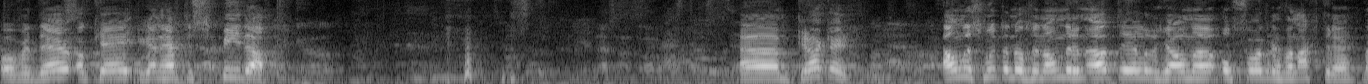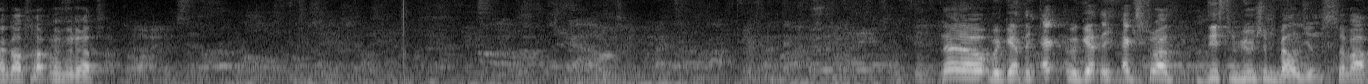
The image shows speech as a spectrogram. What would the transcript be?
Over there, okay, you're gonna have to speed up. um, krakker. Anders moet er nog een andere uitdeler gaan eh, opvorderen van achteren. Dan gaat het rapper vooruit. No, no, we get the ex- we're getting extra distribution va.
